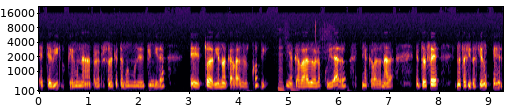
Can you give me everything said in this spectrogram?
este virus, que es una para las personas que estamos muy deprimidas, eh, todavía no ha acabado el COVID, ni ha acabado los cuidados, ni ha acabado nada. Entonces, nuestra situación es,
